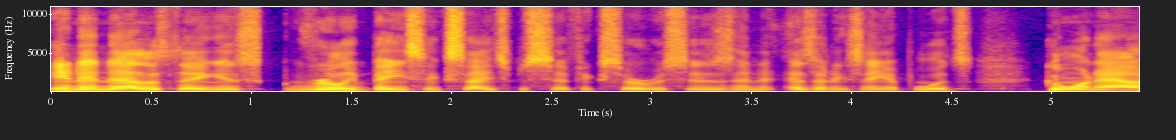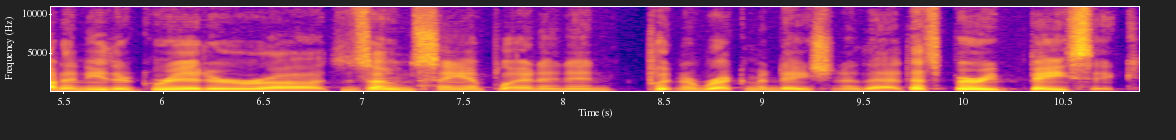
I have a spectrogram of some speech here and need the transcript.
And then the other thing is really basic site-specific services. And as an example, it's going out and either grid or uh, zone sampling and then putting a recommendation of that. That's very basic.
